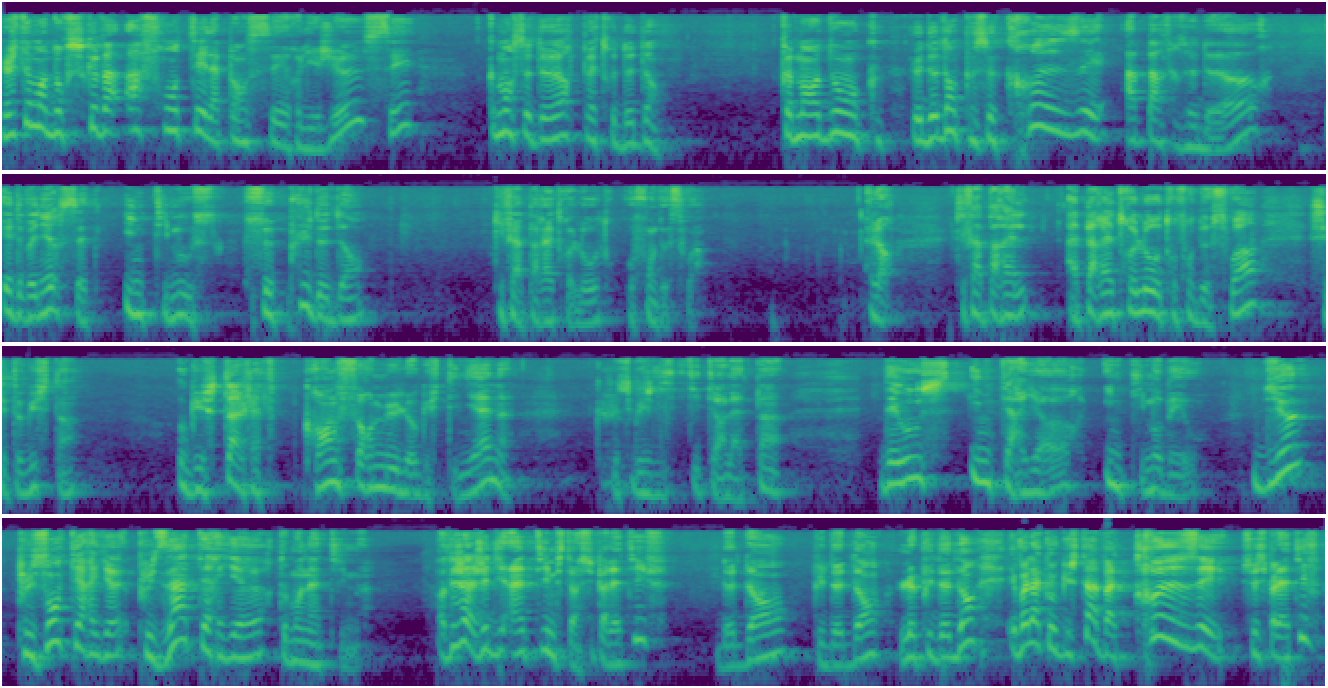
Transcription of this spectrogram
Et justement, donc, ce que va affronter la pensée religieuse, c'est comment ce dehors peut être dedans. Comment donc le dedans peut se creuser à partir de dehors et devenir cet intimus, ce plus dedans qui fait apparaître l'autre au fond de soi. Alors, qui fait apparaître l'autre au fond de soi, c'est Augustin. Augustin, cette grande formule augustinienne, que je suis obligé de citer en latin, Deus interior intimo meo. Dieu plus antérieur, plus intérieur que mon intime. Alors déjà, j'ai dit intime, c'est un superlatif, dedans, plus dedans, le plus dedans, et voilà qu'Augustin va creuser ce superlatif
